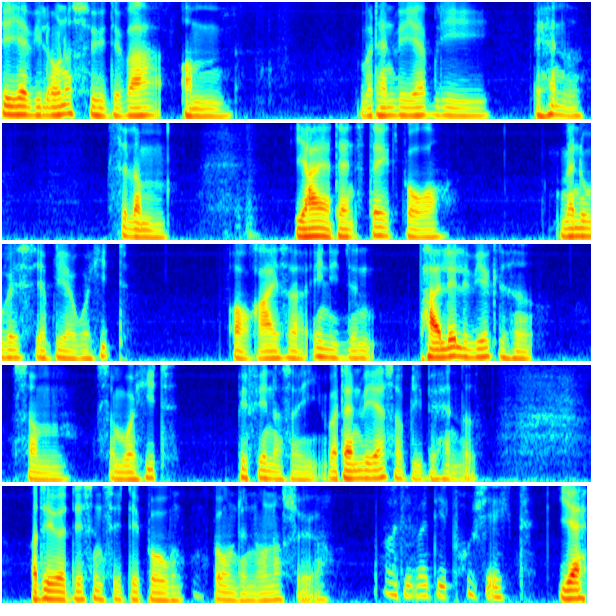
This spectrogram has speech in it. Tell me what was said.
Det jeg ville undersøge, det var om, hvordan vil jeg blive behandlet, selvom jeg er dansk statsborger. Hvad nu hvis jeg bliver Wahid og rejser ind i den parallelle virkelighed, som, som Wahid befinder sig i? Hvordan vil jeg så blive behandlet? Og det det er sådan set det, bogen, bogen den undersøger. Og det var dit projekt. Ja,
